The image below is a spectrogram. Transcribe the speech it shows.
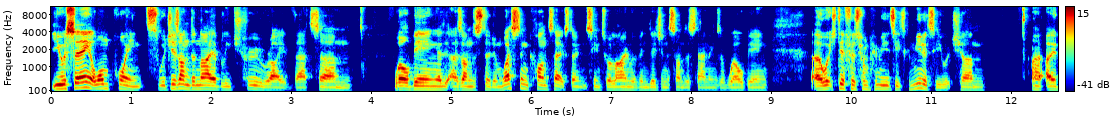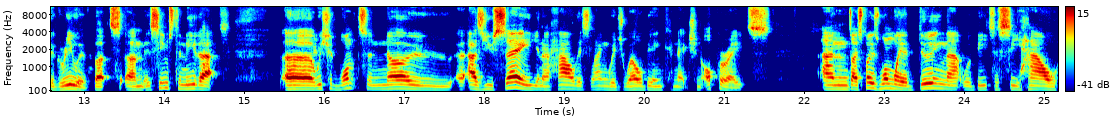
you were saying at one point, which is undeniably true, right, that um, well-being as, understood in Western context don't seem to align with indigenous understandings of well-being, uh, which differs from community to community, which um, I, I'd agree with. But um, it seems to me that uh, we should want to know, as you say, you know, how this language well-being connection operates and I suppose one way of doing that would be to see how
